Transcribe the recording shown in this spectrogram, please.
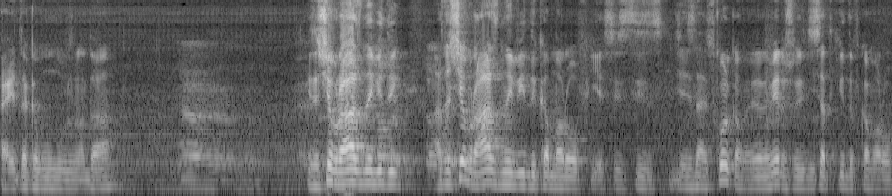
А это кому нужно, да? Э, И зачем разные виды? А зачем разные виды комаров есть? Я не знаю, сколько, но я уверен, что есть десятки видов комаров.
